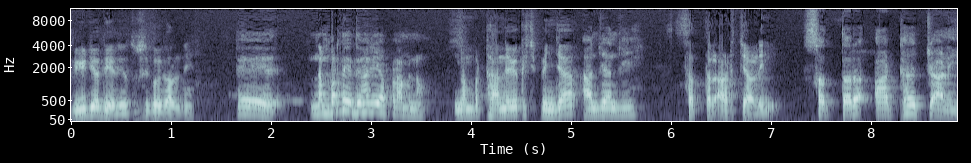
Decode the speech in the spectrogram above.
ਵੀਡੀਓ ਦੇ ਦਿਓ ਤੁਸੀਂ ਕੋਈ ਗੱਲ ਨਹੀਂ। ਤੇ ਨੰਬਰ ਦੇ ਦਿਓ ਜੀ ਆਪਣਾ ਮੈਨੂੰ। ਨੰਬਰ 9856 ਹਾਂਜੀ ਹਾਂਜੀ। 70840 70840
